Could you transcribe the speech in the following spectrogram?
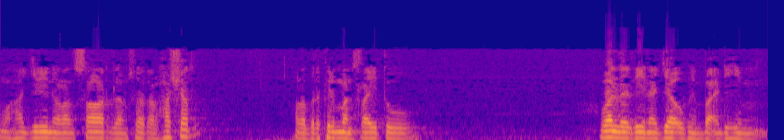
muhajirin wal ansar dalam surat Al-Hasyr. Allah berfirman setelah itu walladzina ja'u min ba'dihim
